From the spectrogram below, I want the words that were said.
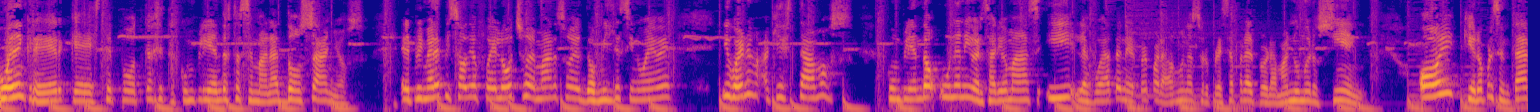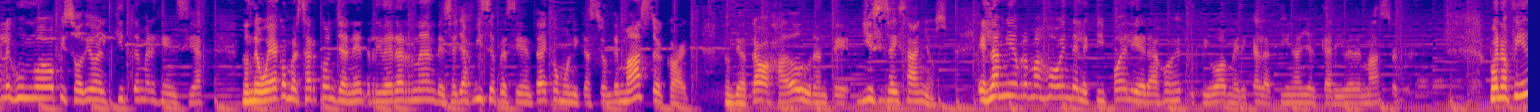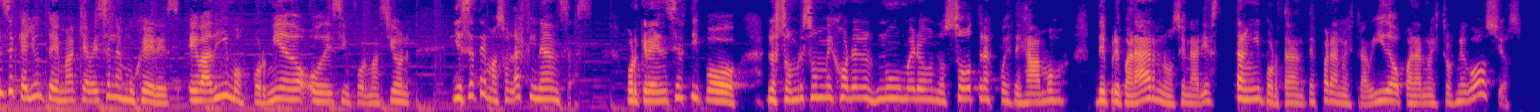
Pueden creer que este podcast está cumpliendo esta semana dos años. El primer episodio fue el 8 de marzo del 2019 y bueno, aquí estamos cumpliendo un aniversario más y les voy a tener preparados una sorpresa para el programa número 100. Hoy quiero presentarles un nuevo episodio del Kit de Emergencia, donde voy a conversar con Janet Rivera Hernández. Ella es vicepresidenta de comunicación de Mastercard, donde ha trabajado durante 16 años. Es la miembro más joven del equipo de liderazgo ejecutivo de América Latina y el Caribe de Mastercard. Bueno, fíjense que hay un tema que a veces las mujeres evadimos por miedo o desinformación, y ese tema son las finanzas. Por creencias tipo, los hombres son mejores en los números, nosotras pues dejamos de prepararnos en áreas tan importantes para nuestra vida o para nuestros negocios.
